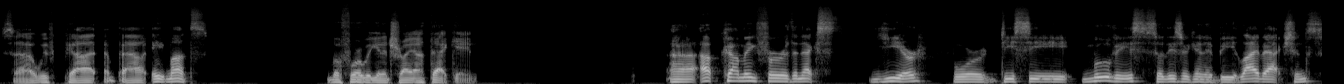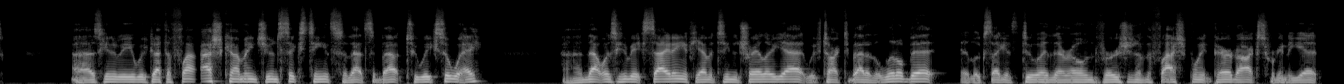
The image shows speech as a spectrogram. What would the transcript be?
So we've got about eight months before we get to try out that game. Uh, upcoming for the next year for DC movies. So these are going to be live actions. Uh, it's going to be, we've got The Flash coming June 16th. So that's about two weeks away. And that one's going to be exciting. If you haven't seen the trailer yet, we've talked about it a little bit. It looks like it's doing their own version of the Flashpoint paradox. We're going to get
